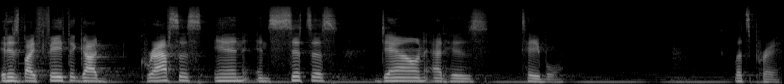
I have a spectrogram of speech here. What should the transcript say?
It is by faith that God grafts us in and sits us down at his table. Let's pray.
